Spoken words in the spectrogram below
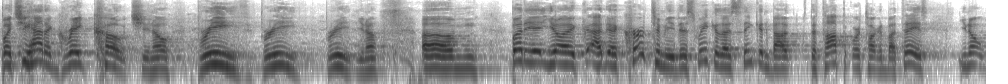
But she had a great coach, you know, breathe, breathe, breathe, you know. Um, but, it, you know, it, it, occurred to me this week as I was thinking about the topic we're talking about today is, you know,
